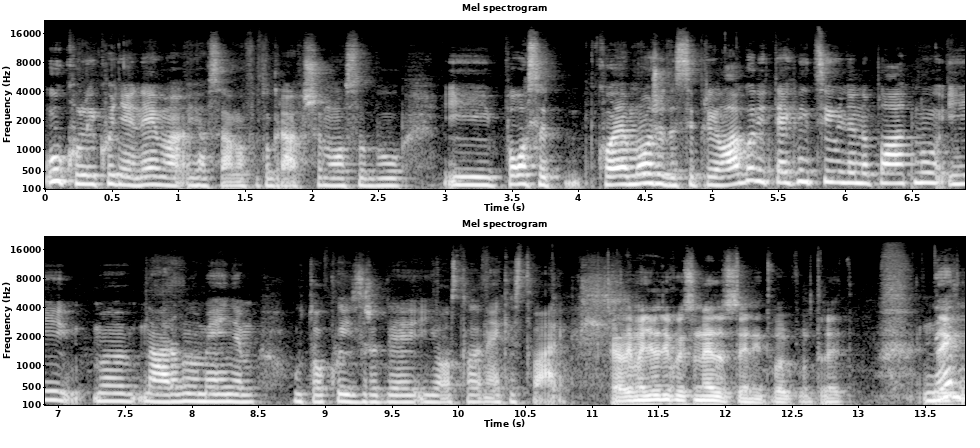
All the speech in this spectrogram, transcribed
Ukoliko nje nema, ja sama fotografišem osobu i posle koja može da se prilagodi tehnici ulja na platnu i naravno menjam u toku izrade i ostale neke stvari. Ali ima ljudi koji su nedostojni tvoj portret. Ne,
